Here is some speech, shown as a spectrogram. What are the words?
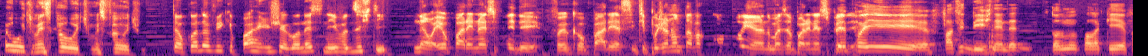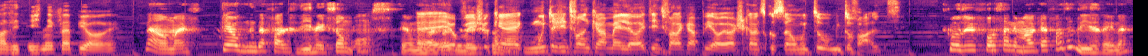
Foi o último, esse foi o último, esse foi o último. Então, quando eu vi que o Power Ranger chegou nesse nível, eu desisti. Não, eu parei no SPD. Foi o que eu parei assim. Tipo, já não tava acompanhando, mas eu parei no SPD. Depois fase Disney, né? Todo mundo fala que a fase Disney foi a pior, velho. Não, mas tem alguns da fase Disney que são bons. Tem alguns É, eu vejo que bons. é muita gente falando que é a melhor e tem gente falando que é a pior. Eu acho que é uma discussão muito, muito válida. assim. Inclusive Força Animal que é a fase Disney, né?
